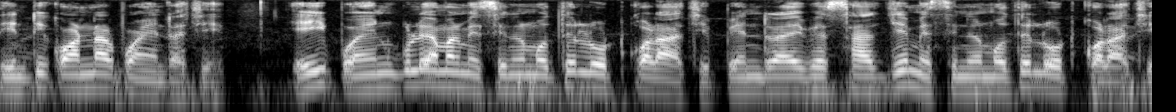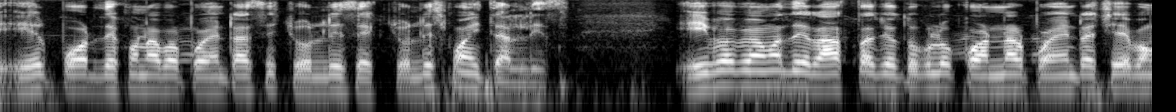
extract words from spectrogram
তিনটি কর্নার পয়েন্ট আছে। এই পয়েন্টগুলো আমার মেশিনের মধ্যে লোড করা আছে। পেন ড্রাইভের সাহায্যে মেশিনের মধ্যে লোড করা আছে। এরপর দেখুন আবার পয়েন্ট আছে চল্লিশ, একচল্লিশ, পঁয়তাল্লিশ। এইভাবে আমাদের রাস্তা যতগুলো কর্নার পয়েন্ট আছে এবং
